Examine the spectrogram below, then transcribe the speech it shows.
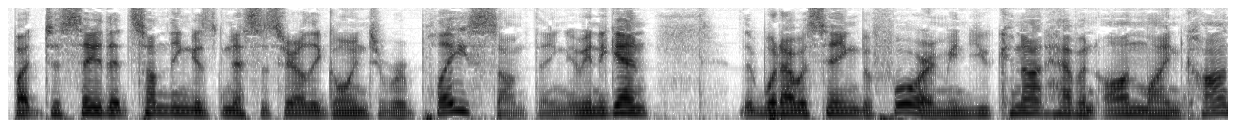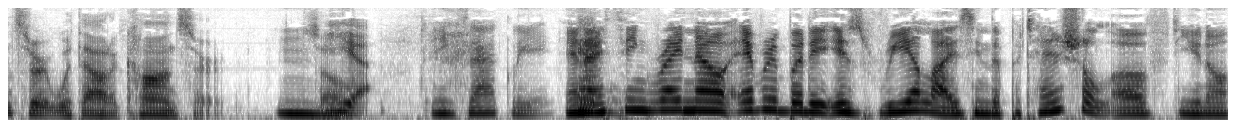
But to say that something is necessarily going to replace something, I mean, again, what I was saying before, I mean, you cannot have an online concert without a concert. Mm. So yeah Exactly. And I think right now everybody is realizing the potential of, you know,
